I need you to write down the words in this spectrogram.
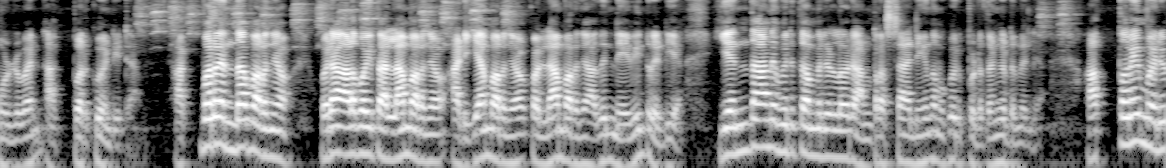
മുഴുവൻ അക്ബർക്ക് വേണ്ടിയിട്ടാണ്. അക്ബർ എന്താ പറഞ്ഞോ? ഒരാളെ പോയി തല്ലാൻ പറഞ്ഞോ അടിക്കാൻ പറഞ്ഞോ കൊല്ലാൻ പറഞ്ഞോ അത് നെവിൻ റെഡിയാണ് എന്താണ് ഇവർ തമ്മിലുള്ള ഒരു അണ്ടർസ്റ്റാൻഡിങ് നമുക്കൊരു പിടുത്തം കിട്ടുന്നില്ല. അത്രയും ഒരു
